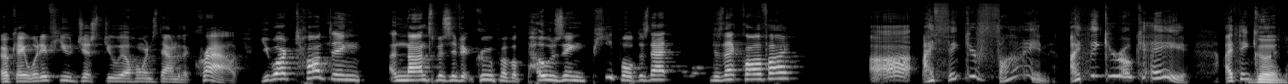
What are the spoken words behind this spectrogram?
Okay, what if you just do a horns down to the crowd? You are taunting a non-specific group of opposing people. Does that does that qualify? Uh, I think you're fine. I think you're okay. I think Good.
